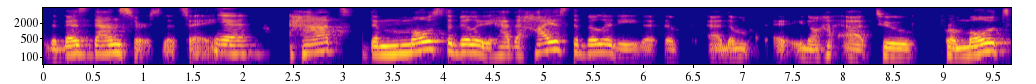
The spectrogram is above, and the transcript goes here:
the best dancers, let's say, yeah. had the most ability, had the highest ability, the, the, uh, the you know, uh, to promote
